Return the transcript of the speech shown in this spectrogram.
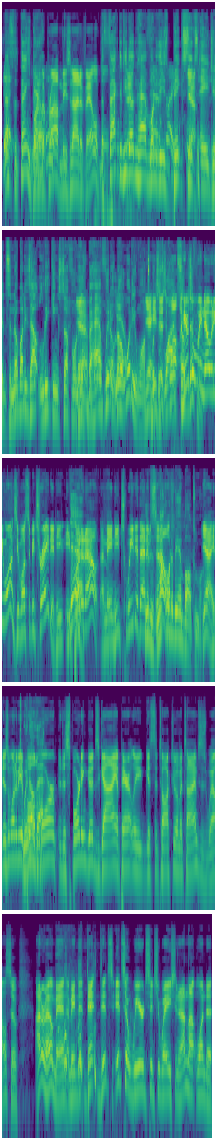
That's that- the thing, It's part of the problem. He's not available. The fact that he Yeah. doesn't have one of these right. big six Yeah. agents and nobody's out leaking stuff on Yeah. his behalf, we don't know Yeah. what he wants. Yeah, which he's is just why well. so here's what we know: what he wants. He wants to be traded. He, he Yeah. put it out. I mean, he tweeted that himself. He does not want to be in Baltimore. Yeah, he doesn't want to be in We. Baltimore. The sporting goods guy apparently gets to talk to him at times as well. So I don't know, man. I mean, th- th- it's it's a weird situation, and I'm not one to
